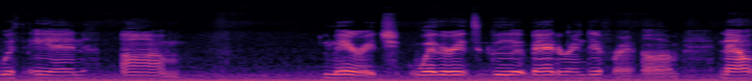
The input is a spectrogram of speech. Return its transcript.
within um, marriage, whether it's good, bad, or indifferent. Um, now,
